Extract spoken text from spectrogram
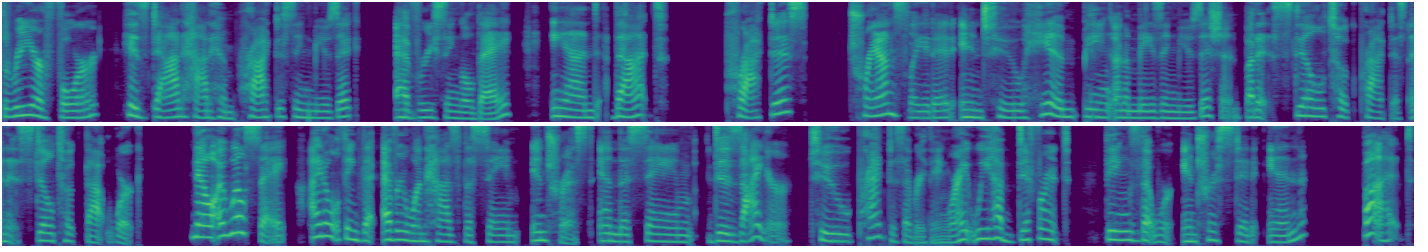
three or four. His dad had him practicing music every single day. And that practice translated into him being an amazing musician, but it still took practice and it still took that work. Now, I will say, I don't think that everyone has the same interest and the same desire to practice everything, right? We have different things that we're interested in, but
